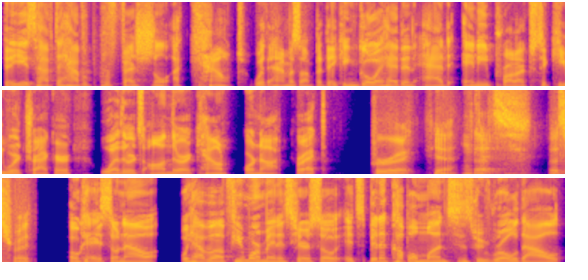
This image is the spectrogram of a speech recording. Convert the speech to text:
They just have to have a professional account with Amazon, but they can go ahead and add any products to Keyword Tracker, whether it's on their account or not, correct? Correct. Yeah, okay. that's that's right. Okay, so now we have a few more minutes here. So it's been a couple months since we rolled out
